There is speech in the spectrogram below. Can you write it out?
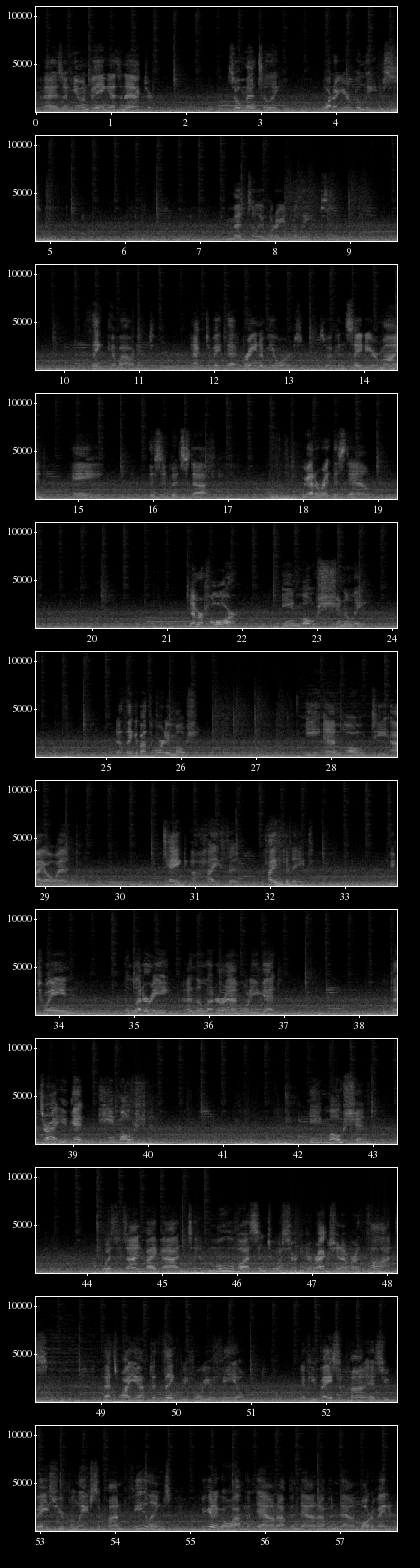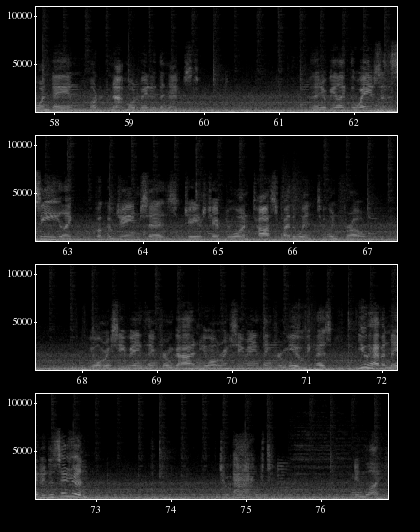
as a human being, as an actor? So, mentally, what are your beliefs? Mentally, what are your beliefs? Think about it. Activate that brain of yours so it can say to your mind, hey, this is good stuff. We got to write this down. Number four, emotionally. Now think about the word emotion. E M O T I O N. Take a hyphen, hyphenate between the letter E and the letter M. What do you get? That's right, you get emotion. Emotion was designed by God to move us into a certain direction of our thoughts. That's why you have to think before you feel. If you base upon as you base your beliefs upon feelings, you're going to go up and down, up and down, up and down, motivated one day and not motivated the next. And then you'll be like the waves of the sea, like book of James says, James chapter 1, tossed by the wind to and fro. You won't receive anything from God and you won't receive anything from you because you haven't made a decision to act in life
